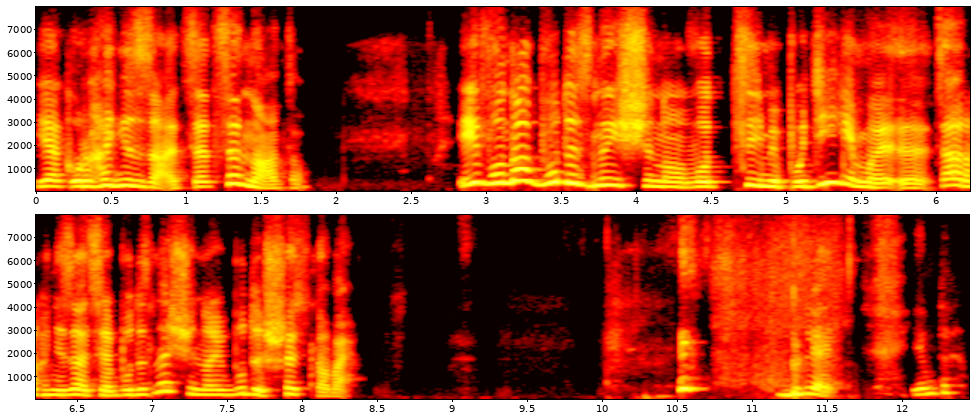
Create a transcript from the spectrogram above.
як організація, це НАТО. І вона буде знищено от цими подіями. е, Ця організація буде знищена і буде щось нове. Блять, їм треба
